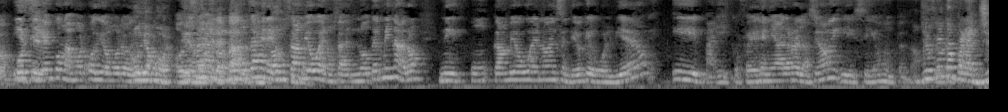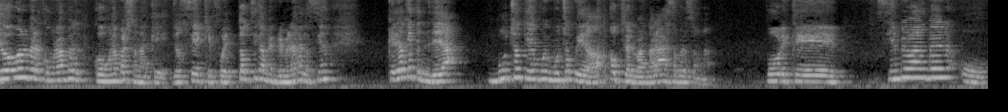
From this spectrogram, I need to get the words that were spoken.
Obvio. Y Porque- siguen con amor, odio, amor, odio. Odio, amor. Odio, Eso amor, es una total. Nunca relación generó un cambio bueno, o sea, no terminaron ni un cambio bueno en el sentido que volvieron y marisco, fue genial la relación y siguen juntos, ¿no? Yo creo que para yo volver con una, con una persona que yo sé que fue tóxica en mi primera relación, creo que tendría mucho tiempo y mucho cuidado observando a esa persona. Porque siempre va a haber, o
